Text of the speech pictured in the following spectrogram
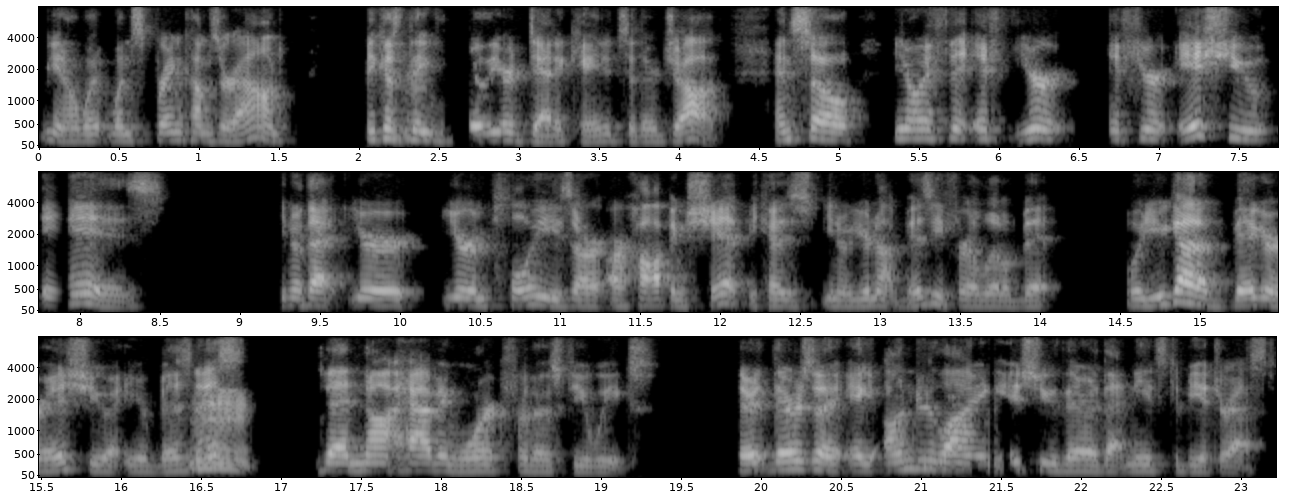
you know, when, when spring comes around because mm-hmm. they really are dedicated to their job. And so, you know, if the, if your if your issue is you know that your your employees are are hopping shit because you know you're not busy for a little bit well you got a bigger issue at your business mm than not having work for those few weeks. There, there's a, a underlying issue there that needs to be addressed.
